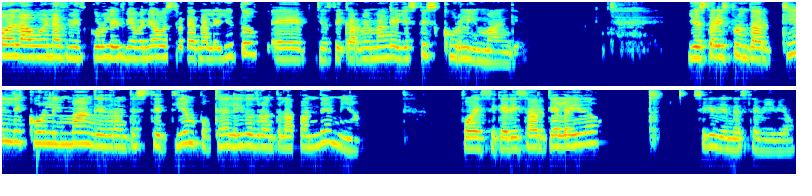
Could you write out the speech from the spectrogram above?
Hola, buenas mis curlis, bienvenido a vuestro canal de YouTube. Eh, yo soy Carmen Mangue y este es Curly Mangue. Y estaréis preguntar, ¿qué lee Curly Mangue durante este tiempo? ¿Qué ha leído durante la pandemia? Pues si queréis saber qué he leído, sigue viendo este vídeo.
